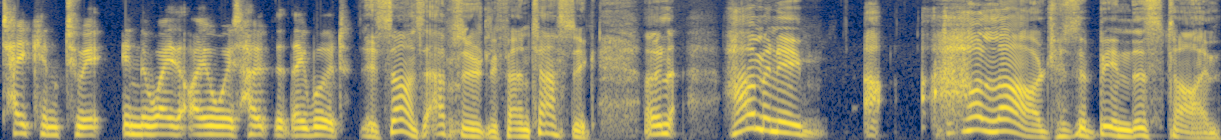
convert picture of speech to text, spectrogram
taken to it in the way that I always hoped that they would. It sounds absolutely fantastic. And how many, how large has it been this time?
